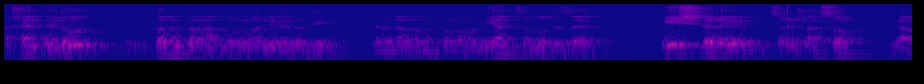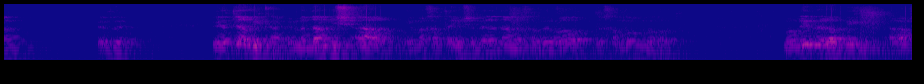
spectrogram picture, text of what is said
לכן אלול, קודם כל אנחנו אומרים אני לדודי, בן אדם למקום, אבל מיד צמוד לזה, איש לרעהו צריך לעסוק גם בזה. ויותר מכך, אם אדם נשאר עם החטאים של בן אדם לחברו, זה חמור מאוד. מורי ורבי, הרב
